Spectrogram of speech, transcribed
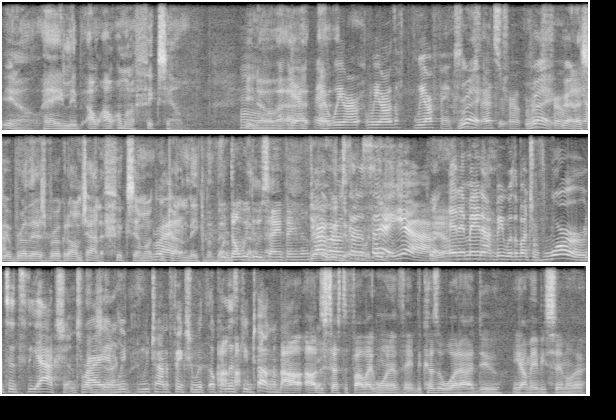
You know, hey, Lib, I, I, I'm gonna fix him. You mm-hmm. know, I- yeah, I- yeah. I- we are we are the we are fixers. Right. That's true. That's right. true. Right. I see a brother that's broken. I'm trying to fix him. I'm, I'm trying to make him a better. Well, don't we do better the same thing though? Yeah, Yeah, I was gonna say, do. yeah. Yeah. and it may not be with a bunch of words; it's the actions, right? And we we trying to fix you with. Okay, let's keep talking about. I'll, I'll just testify like one of the things because of what I do. Y'all may be similar.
